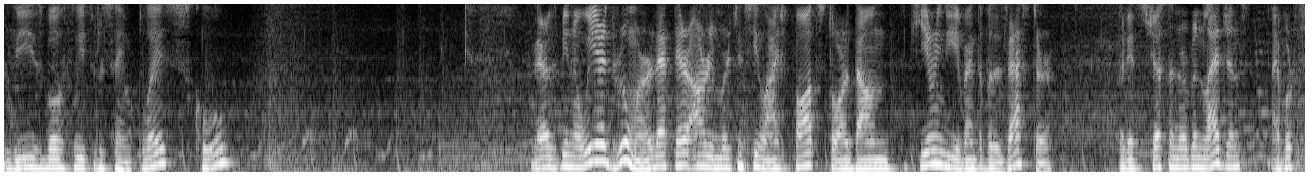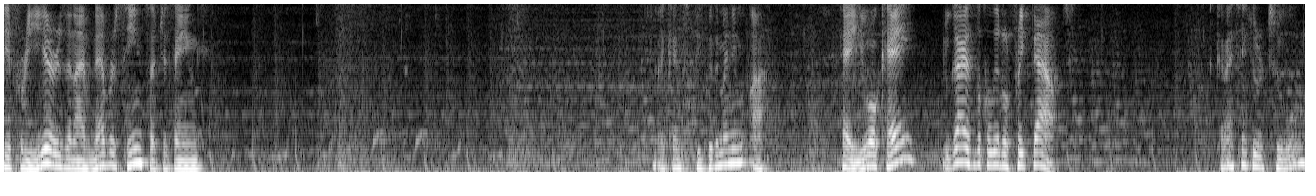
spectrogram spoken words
These both lead to the same place, cool. There's been a weird rumor that there are emergency life pods stored down here in the event of a disaster. But it's just an urban legend. I've worked here for years and I've never seen such a thing. I can't speak with him anymore. Ah. Hey, you okay? You guys look a little freaked out. Can I take your tool?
